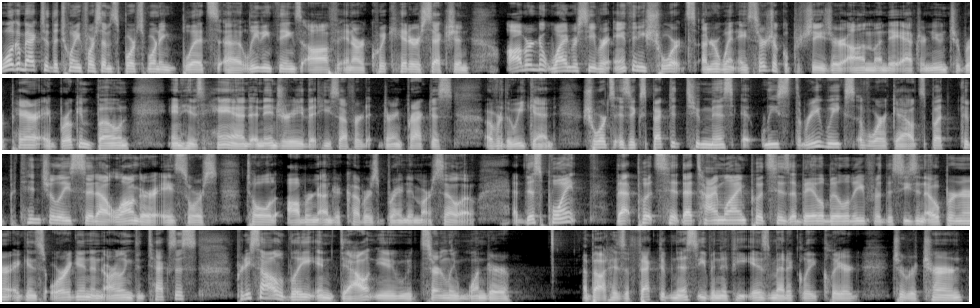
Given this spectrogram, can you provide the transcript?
Welcome back to the 24 7 Sports Morning Blitz. Uh, leading things off in our quick hitter section, Auburn wide receiver Anthony Schwartz underwent a surgical procedure on Monday afternoon to repair a broken bone in his hand, an injury that he suffered during practice over the weekend. Schwartz is expected to miss at least three weeks of workouts, but could potentially sit out longer, a source told Auburn Undercover's Brandon Marcello. At this point, that puts hi- that timeline puts his availability for the season opener against Oregon and Arlington, Texas, pretty solidly in doubt. You would certainly wonder about his effectiveness, even if he is medically cleared to return.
